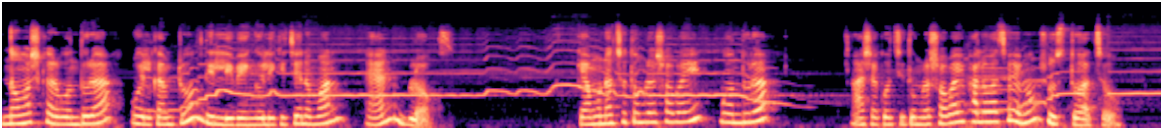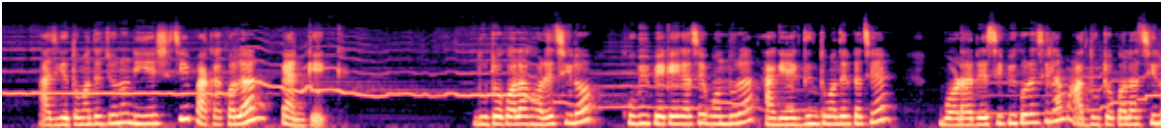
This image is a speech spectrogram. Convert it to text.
নমস্কার বন্ধুরা welcome to Delhi Bengali kitchen one and blogs কেমন আছো তোমরা সবাই বন্ধুরা? আশা করছি তোমরা সবাই ভালো আছো এবং সুস্থ আছো। আজকে তোমাদের জন্য নিয়ে এসেছি পাকা কলার প্যানকেক দুটো কলা ঘরে ছিল, খুবই পেকে গেছে বন্ধুরা। আগে একদিন তোমাদের কাছে বড়ার রেসিপি করেছিলাম, আর দুটো কলা ছিল।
